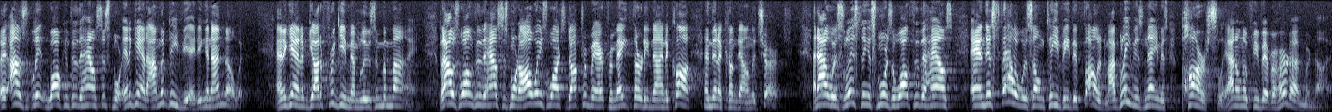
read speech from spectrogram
I was walking through the house this morning, and again, I'm a deviating, and I know it. And again, you've got to forgive me. I'm losing my mind. But I was walking through the house this morning. I always watch Dr. Merritt from 8:30 to 9 o'clock, and then I come down to church. And I was listening this morning as I walked through the house, and this fellow was on TV that followed him. I believe his name is Parsley. I don't know if you've ever heard of him or not.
